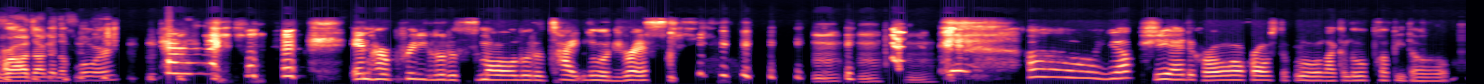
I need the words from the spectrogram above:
Raw dog on the floor. In her pretty little small little tight little dress. mm-hmm. Oh, yep. She had to crawl across the floor like a little puppy dog.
